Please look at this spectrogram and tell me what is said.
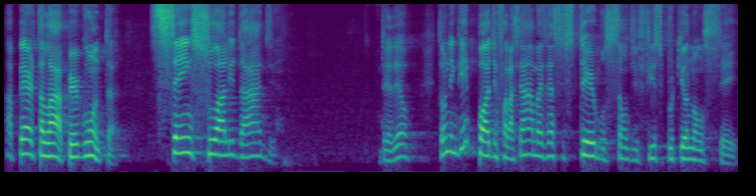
Aperta lá, pergunta. Sensualidade. Entendeu? Então ninguém pode falar assim, ah, mas esses termos são difíceis porque eu não sei.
